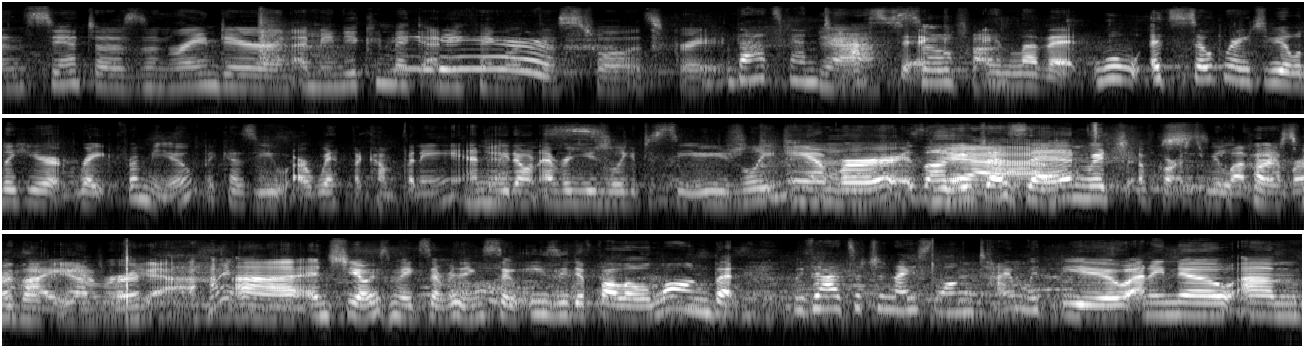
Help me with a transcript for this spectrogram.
and Santas and reindeer, and I mean, you can make anything with this tool. It's great. That's Yeah, fantastic. so fun. I love it. Well, it's so great to be able to hear it right from you because you are with the company and we don't ever usually get to see you. Usually Amber is on Yeah. HSN, which of course we love course, Amber. we love Hi Amber. Amber. Yeah. Uh, and she always makes everything so easy to follow along. But we've had such a nice long time with you, and I know um,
